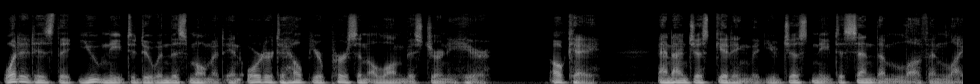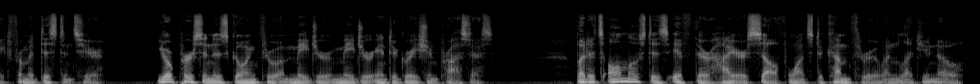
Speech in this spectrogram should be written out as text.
what it is that you need to do in this moment in order to help your person along this journey here. Okay, and I'm just getting that you just need to send them love and light from a distance here. Your person is going through a major, major integration process. But it's almost as if their higher self wants to come through and let you know,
